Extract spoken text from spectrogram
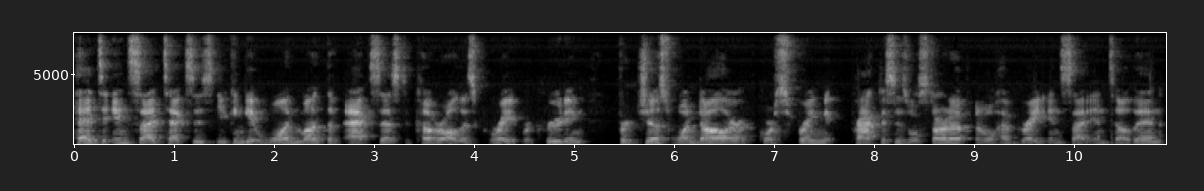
Head to Inside Texas. You can get one month of access to cover all this great recruiting for just one dollar. Of course, spring practices will start up and we'll have great inside intel then.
